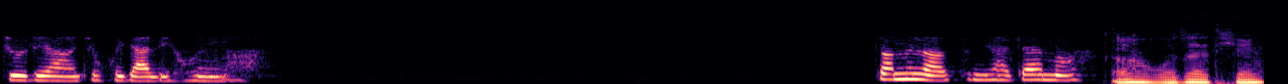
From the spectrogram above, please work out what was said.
就这样就回家离婚了。张明老师，你还在吗？啊，我在听，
